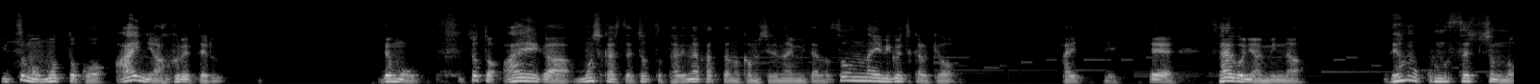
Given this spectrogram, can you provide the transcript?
いつももっとこう愛に溢れてる。でも、ちょっと愛がもしかしたらちょっと足りなかったのかもしれないみたいな、そんな入り口から今日入っていって、最後にはみんな、でもこのセッションの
